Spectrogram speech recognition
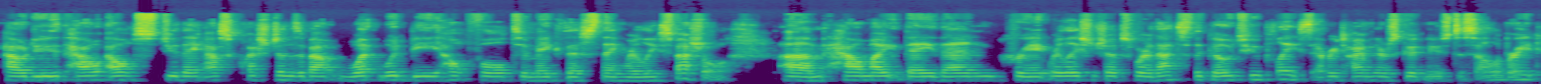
how do how else do they ask questions about what would be helpful to make this thing really special? Um, how might they then create relationships where that's the go-to place every time there's good news to celebrate?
